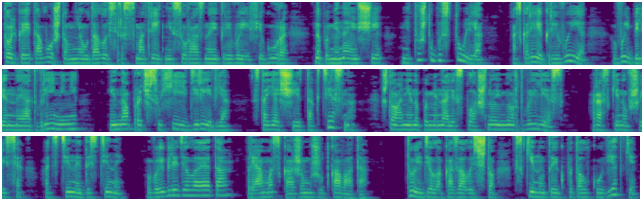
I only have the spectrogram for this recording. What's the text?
Только и того, что мне удалось рассмотреть несуразные кривые фигуры, напоминающие не то чтобы стулья, а скорее кривые, выбеленные от времени и напрочь сухие деревья, стоящие так тесно, что они напоминали сплошной мертвый лес, раскинувшийся от стены до стены. Выглядело это, прямо скажем, жутковато. То и дело казалось, что вскинутые к потолку ветки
